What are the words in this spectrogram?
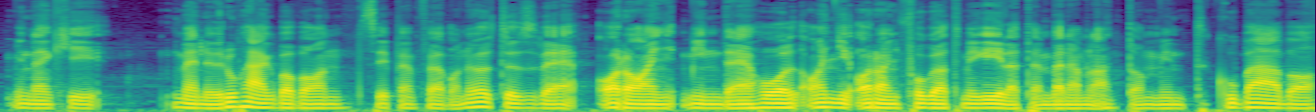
mindenki menő ruhákban van, szépen fel van öltözve, arany mindenhol, annyi aranyfogat még életemben nem láttam, mint Kubába,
